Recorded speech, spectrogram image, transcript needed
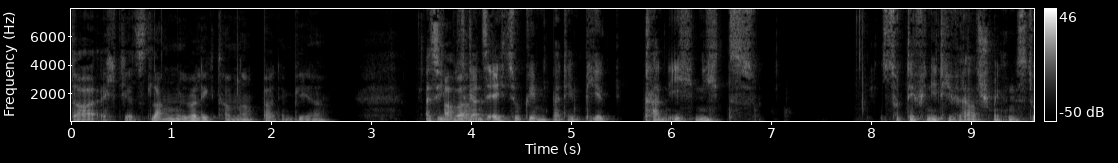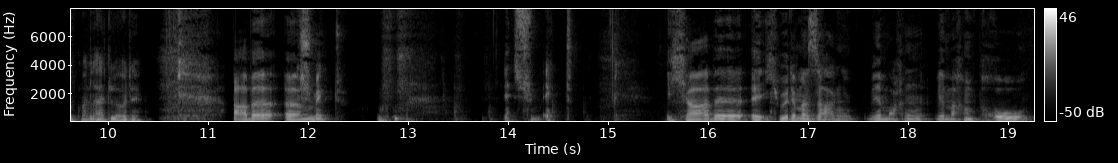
da echt jetzt lang überlegt haben, ne, bei dem Bier. Also ich aber- muss ganz ehrlich zugeben, bei dem Bier kann ich nichts so definitiv rausschmecken. Es tut mir leid, Leute. Aber ähm, Es schmeckt. es schmeckt. ich habe, äh, ich würde mal sagen, wir machen, wir machen pro,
